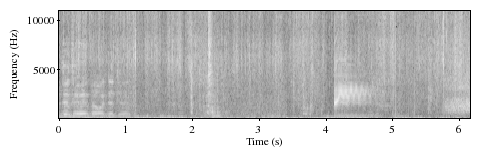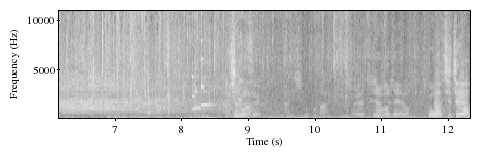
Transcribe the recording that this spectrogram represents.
완전 잘한다. 완전 잘한다. 맛있게 드세요 네, 드셔보세요. 우와 진짜요?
